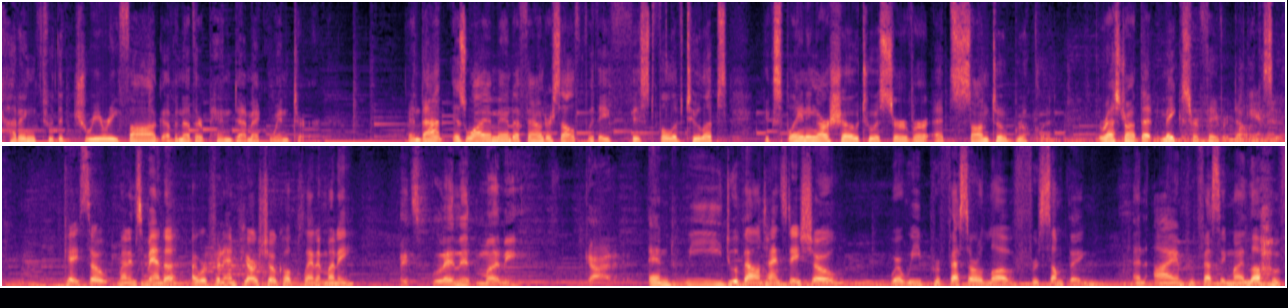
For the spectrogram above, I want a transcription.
cutting through the dreary fog of another pandemic winter. And that is why Amanda found herself with a fistful of tulips explaining our show to a server at Santo Brooklyn, the restaurant that makes her favorite delicacy. Okay, so my name's Amanda. I work for an NPR show called Planet Money, It's Planet Money. Got it. and we do a Valentine's Day show where we profess our love for something. And I am professing my love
